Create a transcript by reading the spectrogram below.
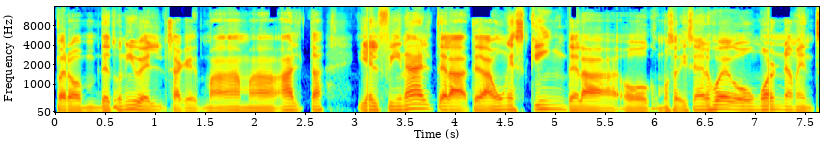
pero de tu nivel, o sea que más, más alta. Y el final te, la, te da un skin de la, o como se dice en el juego, un ornament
